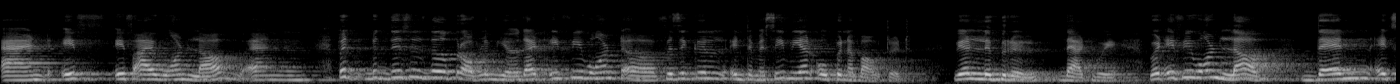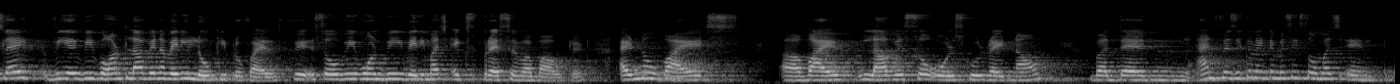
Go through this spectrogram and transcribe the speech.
And if if i want love and but but this is the problem here that if we want uh, physical intimacy we are open about it. We are liberal that way. But if we want love then it's like we we want love in a very low key profile so we won't be very much expressive about it. I don't know why it's uh, why love is so old school right now but then and physical intimacy so much in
